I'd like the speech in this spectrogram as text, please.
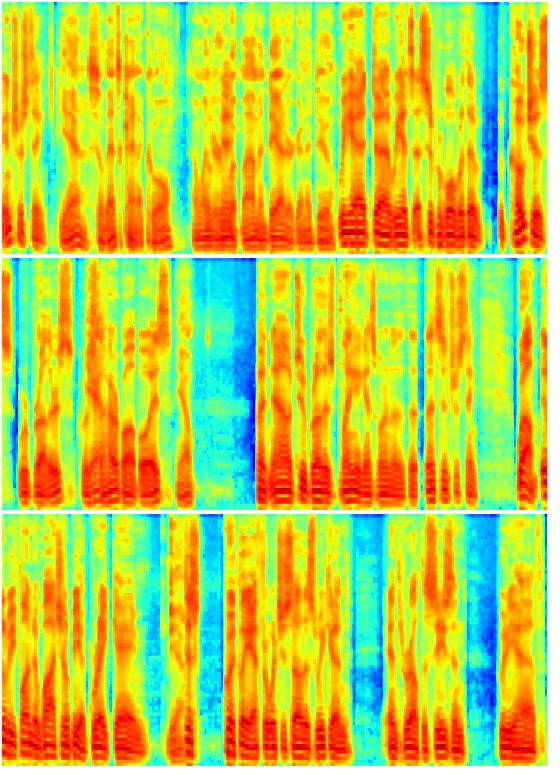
interesting. Yeah, so that's kind of cool. I wonder Okay. what mom and dad are going to do. We had uh, we had a Super Bowl where the coaches were brothers, of course, Yeah. the Harbaugh boys. Yep. but now two brothers playing against one another. That's interesting. Well, it'll be fun to watch. It'll be a great game. Yeah. Just quickly after what you saw this weekend and throughout the season, who do you have?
